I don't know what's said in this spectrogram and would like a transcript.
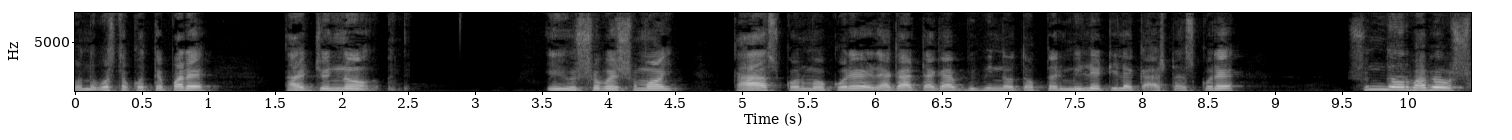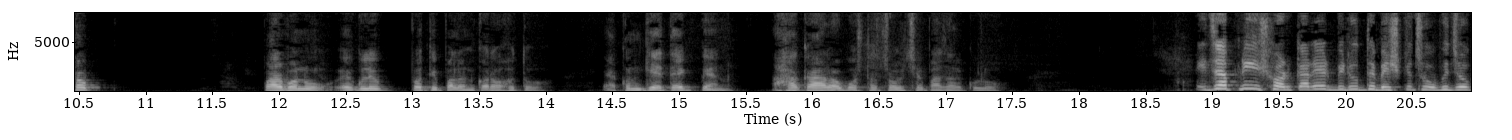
বন্দোবস্ত করতে পারে, তার জন্য এই উৎসবের সময় কাজ কর্ম করে রেগা টেগা বিভিন্ন দপ্তর মিলে টিলে কাজ টাজ করে সুন্দরভাবে উৎসব পার্বণ এগুলি প্রতিপালন করা হতো। এখন গিয়ে দেখবেন? হাহাকার অবস্থা চলছে বাজারগুলো। এই যে আপনি সরকারের বিরুদ্ধে বেশ কিছু অভিযোগ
